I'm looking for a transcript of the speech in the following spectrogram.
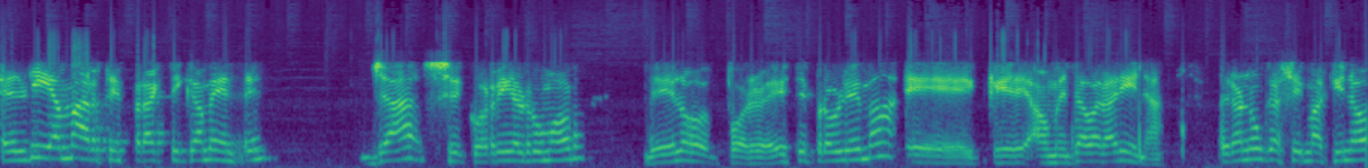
El día martes prácticamente ya se corría el rumor de lo por este problema eh, que aumentaba la harina pero nunca se imaginó,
